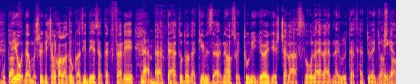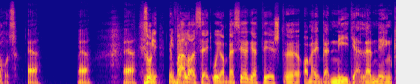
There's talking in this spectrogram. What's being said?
mutat. Jó, de most végig csak hogy... haladunk az idézetek felé. Nem. Te el tudod-e képzelni azt, hogy Turi György és Cselászló le lenne ültethető egy asztalhoz? Igen. El. El. El. Zoli, mint, mint vállalsz ahogy... egy olyan beszélgetést, amelyben négyen lennénk,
